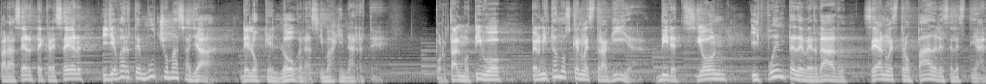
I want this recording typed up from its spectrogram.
para hacerte crecer y llevarte mucho más allá de lo que logras imaginarte. Por tal motivo, permitamos que nuestra guía, dirección y fuente de verdad sea nuestro Padre Celestial,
